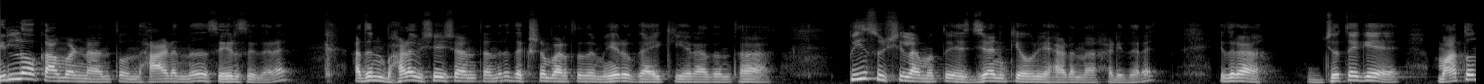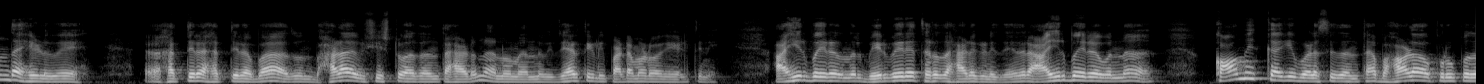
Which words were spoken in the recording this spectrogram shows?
ನಿಲ್ಲೋ ಕಾಮಣ್ಣ ಅಂತ ಒಂದು ಹಾಡನ್ನು ಸೇರಿಸಿದ್ದಾರೆ. ಅದನ್ನು ಬಹಳ ವಿಶೇಷ ಅಂತಂದರೆ ದಕ್ಷಿಣ ಭಾರತದ ಮೇರು ಗಾಯಕಿಯರಾದಂಥ ಪಿ ಸುಶೀಲಾ ಮತ್ತು ಎಸ್ ಜಾನಕಿ ಅವರು ಈ ಹಾಡನ್ನು ಹಾಡಿದ್ದಾರೆ. ಇದರ ಜೊತೆಗೆ ಮಾತೊಂದ ಹೇಳುವೆ. ಹತ್ತಿರ ಹತ್ತಿರ ಬಾ, ಅದೊಂದು ಬಹಳ ವಿಶಿಷ್ಟವಾದಂಥ ಹಾಡು ನಾನು ನನ್ನ ವಿದ್ಯಾರ್ಥಿಗಳಿಗೆ ಪಾಠ ಮಾಡುವಾಗ ಹೇಳ್ತೀನಿ. ಆಹಿರ್ ಭೈರವನಲ್ಲಿ ಬೇರೆ ಬೇರೆ ಥರದ ಹಾಡುಗಳಿದೆ. ಆದರೆ ಆಹಿರ್ ಭೈರವನ್ನು ಕಾಮಿಕ್ಕಾಗಿ ಬಳಸಿದಂಥ ಬಹಳ ಅಪರೂಪದ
